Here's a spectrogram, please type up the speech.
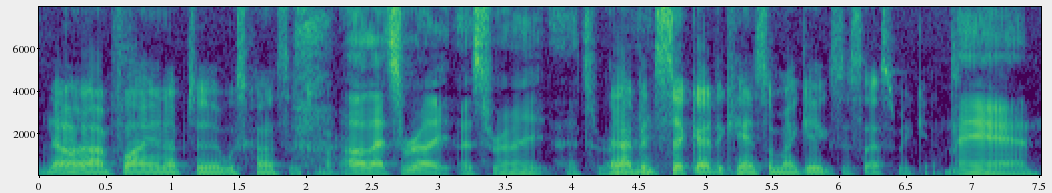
No, I'm flying up to Wisconsin tomorrow. Oh, that's right. That's right. That's right. And I've been sick. I had to cancel my gigs this last weekend. man.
